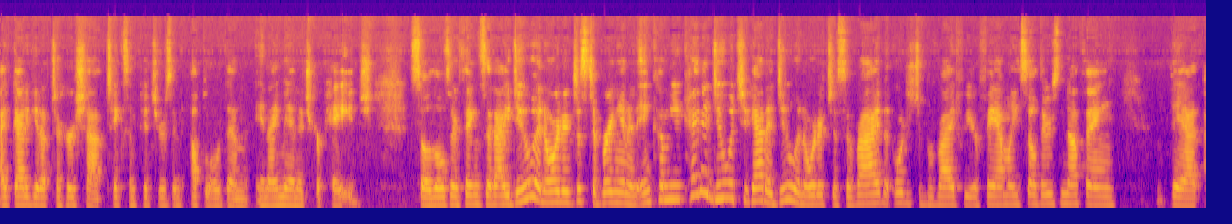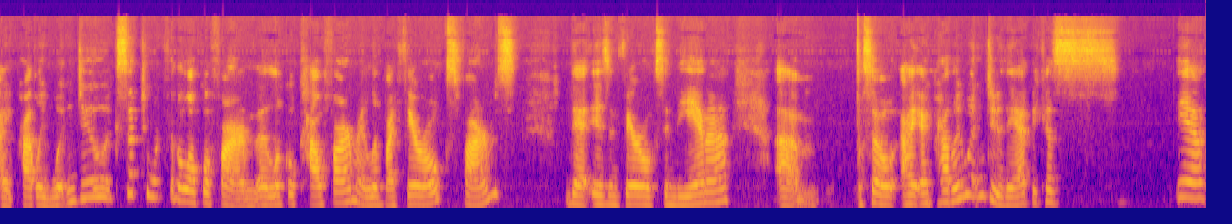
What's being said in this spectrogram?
I've got to get up to her shop, take some pictures, and upload them. And I manage her page. So those are things that I do in order just to bring in an income. You kind of do what you got to do in order to survive, in order to provide for your family. So there's nothing that I probably wouldn't do except to work for the local farm, the local cow farm. I live by Fair Oaks Farms, that is in Fair Oaks, Indiana. Um, so I, I probably wouldn't do that because yeah,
